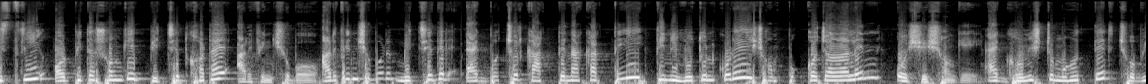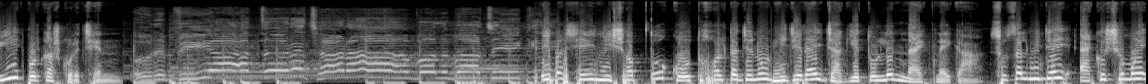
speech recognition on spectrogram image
স্ত্রী অর্পিতার সঙ্গে বিচ্ছেদ ঘটায় আরিফিন শুভ আরিফিন শুভর বিচ্ছেদের এক বছর কাটতে না কাটতেই তিনি নতুন করে সম্পর্ক জড়ালেন ঐশীর সঙ্গে এক ঘনিষ্ঠ মুহূর্তের ছবি প্রকাশ করেছেন। এবার সেই নিঃশব্দ কৌতূহলটা যেন নিজেরাই জাগিয়ে তুললেন নায়ক নায়িকা। সোশ্যাল মিডিয়ায় একই সময়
